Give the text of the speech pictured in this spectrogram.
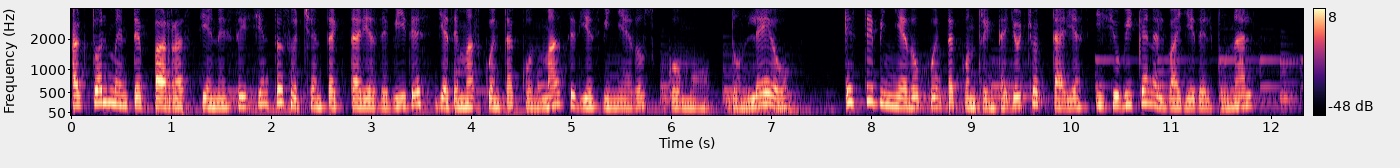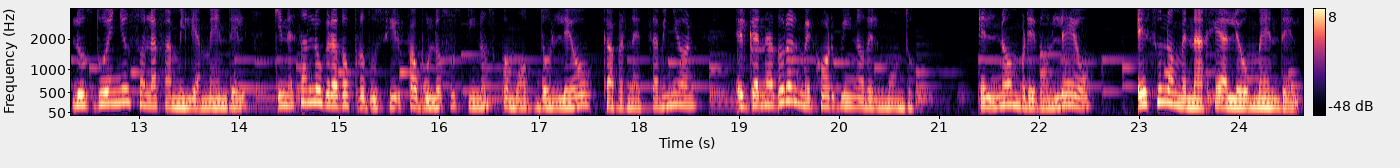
Actualmente Parras tiene 680 hectáreas de vides y además cuenta con más de 10 viñedos como Don Leo. Este viñedo cuenta con 38 hectáreas y se ubica en el Valle del Tunal, los dueños son la familia Mendel, quienes han logrado producir fabulosos vinos como Don Leo Cabernet Sauvignon, el ganador al mejor vino del mundo. El nombre Don Leo es un homenaje a Leo Mendel,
